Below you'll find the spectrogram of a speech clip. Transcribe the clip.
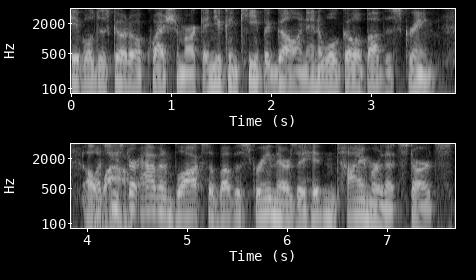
it will just go to a question mark and you can keep it going and it will go above the screen. Oh, Once you start having blocks above the screen, there's a hidden timer that starts.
